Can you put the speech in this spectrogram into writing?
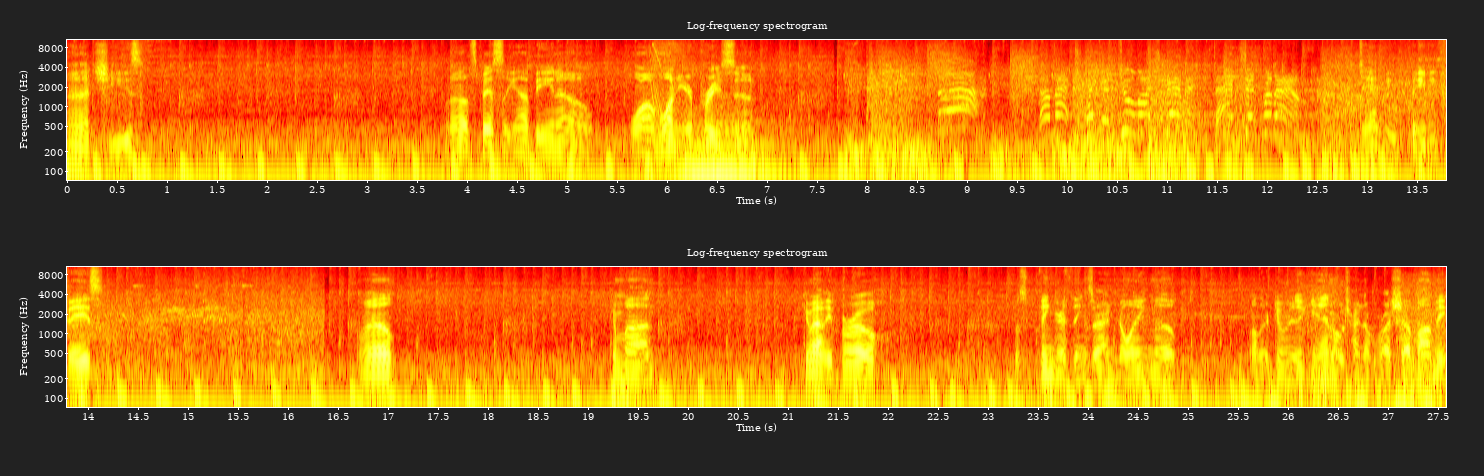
Ah, jeez. Well, it's basically gonna be, you know, one on one here pretty soon. Damn you, baby face. Well, come on. Come at me, bro. Those finger things are annoying, though. While they're doing it again while trying to rush up on me.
